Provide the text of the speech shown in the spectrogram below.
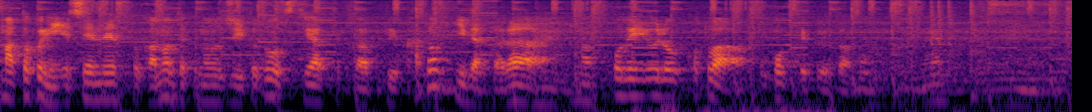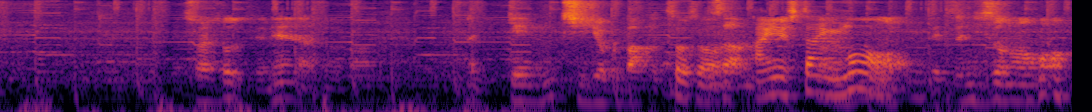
まあ、特に SNS とかのテクノロジーとどう付き合っていくかっていう過渡期だから、うん。まあ、そこでいろいろことは起こってくるとは思うんですよね。そりゃそうですよね。なんか原子力爆弾そうそう。さアインシュタインも別にその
